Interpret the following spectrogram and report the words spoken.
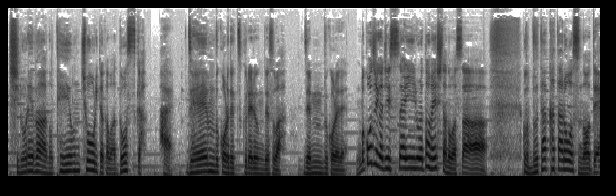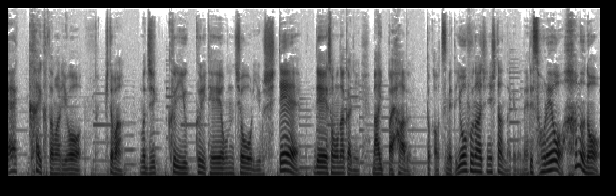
白レバーの低温調理とかはどうすか？はい。全部これで作れるんですわ。全部これで。まあ、コジが実際にいろいろ試したのはさ、この豚肩ロースのでっかい塊を一晩、まあ、じっくりゆっくり低温調理をして、で、その中に、まあ、いっぱいハーブとかを詰めて洋風の味にしたんだけどね。で、それをハムの、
